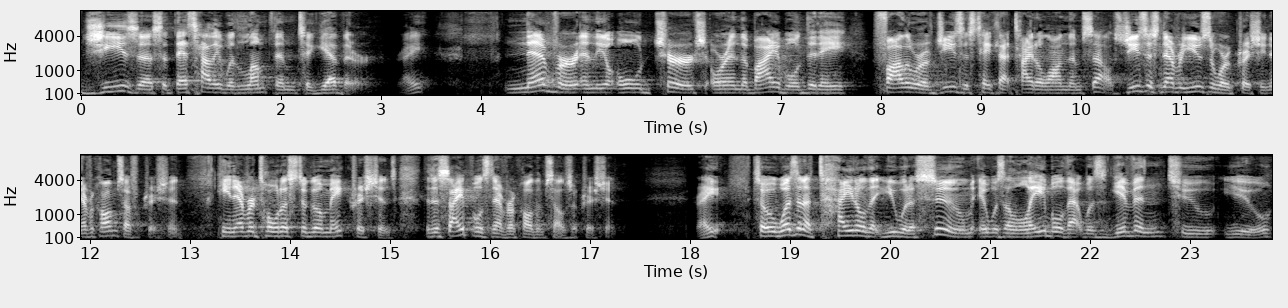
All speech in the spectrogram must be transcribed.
Jesus that that's how they would lump them together, right? Never in the old church or in the Bible did a follower of Jesus take that title on themselves. Jesus never used the word Christian, he never called himself a Christian. He never told us to go make Christians. The disciples never called themselves a Christian right? So it wasn't a title that you would assume, it was a label that was given to you,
